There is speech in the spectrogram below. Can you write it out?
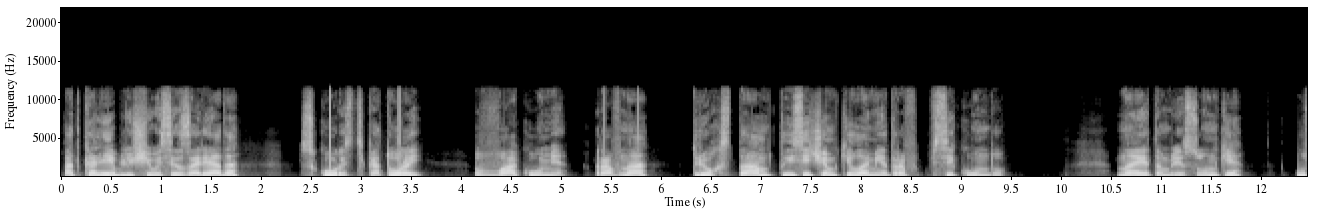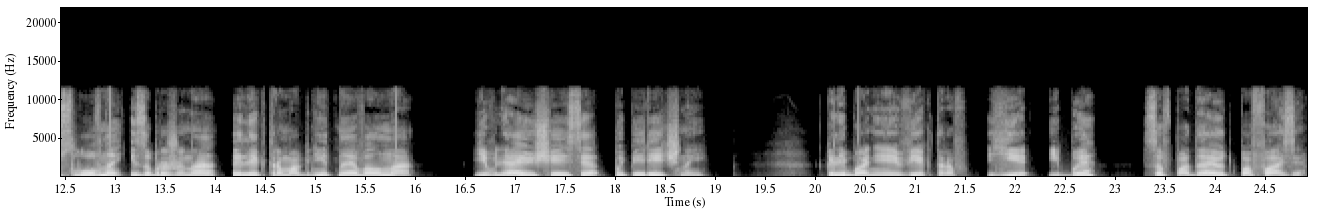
от колеблющегося заряда, скорость которой в вакууме равна 300 тысячам километров в секунду. На этом рисунке условно изображена электромагнитная волна, являющаяся поперечной. Колебания векторов Е и Б совпадают по фазе.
